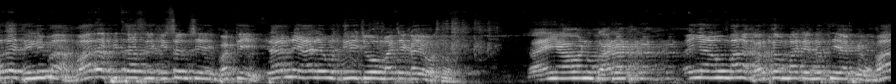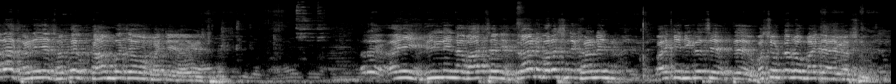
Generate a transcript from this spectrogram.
અરે દિલ્હીમાં મારા પિતાશ્રી કિશનસિંહ ભટ્ટી તેમની હારે હું દિલ્હી જોવા માટે ગયો હતો. અહીં આવવાનું કારણ? અહીંયા હું મારા ઘરકામ માટે નથી આવ્યો મારા ધણીએ સફેદ કામ બચાવવા માટે આવ્યો છું. અરે, અહીં દિલ્હીના બાદશાહની ત્રણ વર્ષની ખંડની બાકી નીકળે છે, તે વસૂલ કરવા માટે આવ્યો છું.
